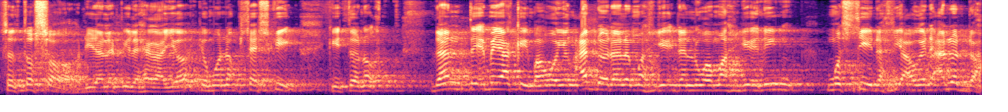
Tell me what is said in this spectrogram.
sentosa di dalam pilihan raya. Cuma nak pesan sikit kita nak dan tak yakin bahawa yang ada dalam masjid dan luar masjid ni mesti dah siap orang ada dah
